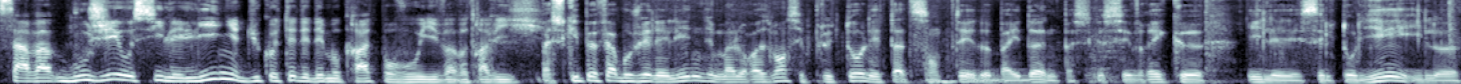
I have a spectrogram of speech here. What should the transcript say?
ça va bouger aussi les lignes du côté des démocrates pour vous, Yves, à votre avis? Bah, Ce qui peut faire bouger les lignes, malheureusement, c'est plutôt l'état de santé de Biden, parce que c'est vrai que il est, c'est le taulier, il, euh,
